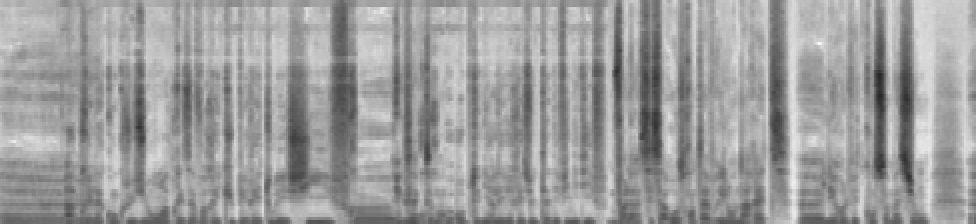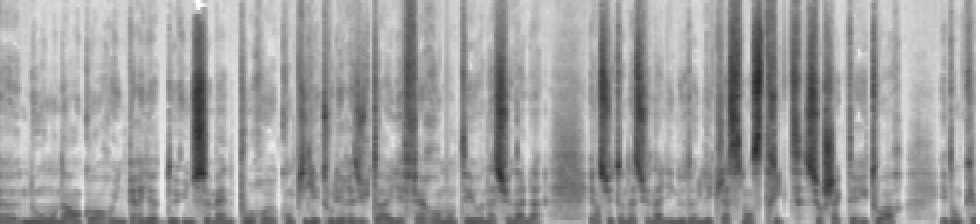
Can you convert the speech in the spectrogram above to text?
Euh, après la conclusion, après avoir récupéré tous les chiffres, euh, Exactement. pour obtenir les résultats définitifs Voilà, c'est ça. Au 30 avril, on arrête euh, les relevés de consommation. nous, on a encore une période de une semaine pour compiler tous les résultats et les faire remonter au national. Et ensuite, au national, il nous donne les classements stricts sur chaque territoire. Et donc,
